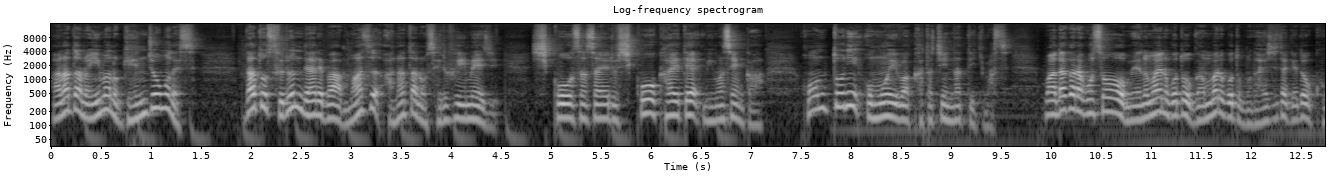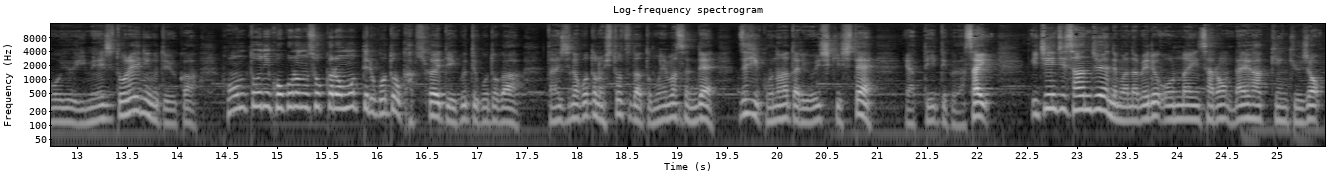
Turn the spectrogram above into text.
あなたの今の現状もです。だとするんであればまずあなたのセルフイメージ思考を支える思考を変えてみませんか？本当に思いは形になっていきます。まあ、だからこそ目の前のことを頑張ることも大事だけどこういうイメージトレーニングというか本当に心の底から思っていることを書き換えていくということが大事なことの一つだと思いますんでぜひこの辺りを意識してやっていってください。1日30円で学べるオンラインサロンライフハック研究所。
